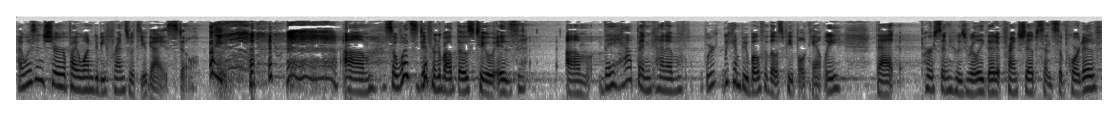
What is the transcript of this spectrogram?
I wasn't sure if I wanted to be friends with you guys still." um, so what's different about those two is um, they happen kind of. we can be both of those people, can't we? That person who's really good at friendships and supportive,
